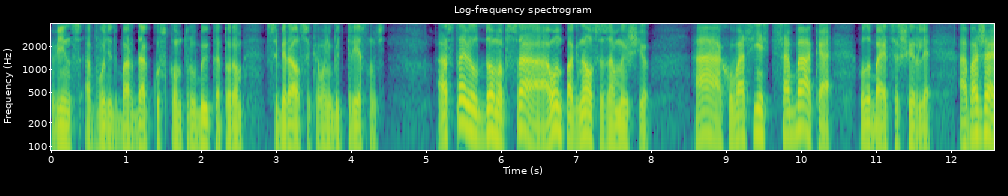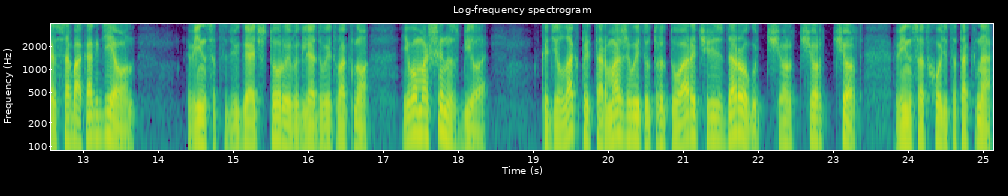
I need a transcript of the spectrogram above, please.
Винс обводит бардак куском трубы, которым собирался кого-нибудь треснуть. «Оставил дома пса, а он погнался за мышью». «Ах, у вас есть собака», — улыбается Ширли. «Обожаю собак, а где он?» Винс отодвигает штору и выглядывает в окно. Его машина сбила. Кадиллак притормаживает у тротуара через дорогу. Черт, черт, черт. Винс отходит от окна.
